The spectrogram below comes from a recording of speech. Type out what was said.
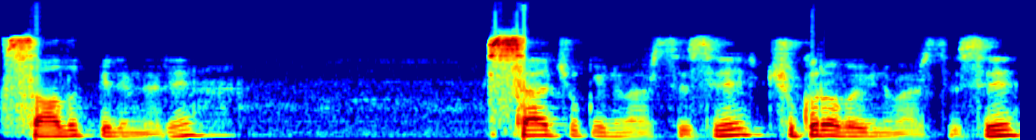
Sağlık Bilimleri, Selçuk Üniversitesi, Çukurova Üniversitesi,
